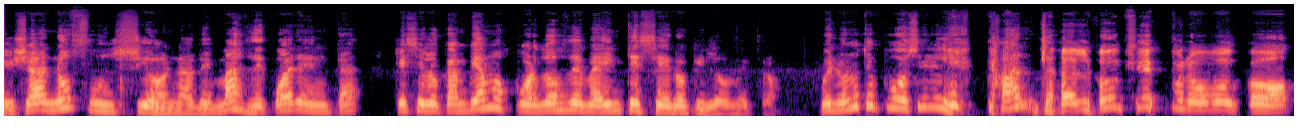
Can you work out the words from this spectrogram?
que ya no funciona de más de 40, que se lo cambiamos por dos de 20, cero kilómetros. Bueno, no te puedo decir el escándalo que provocó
